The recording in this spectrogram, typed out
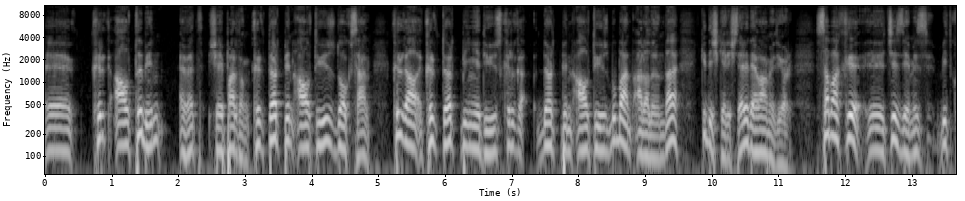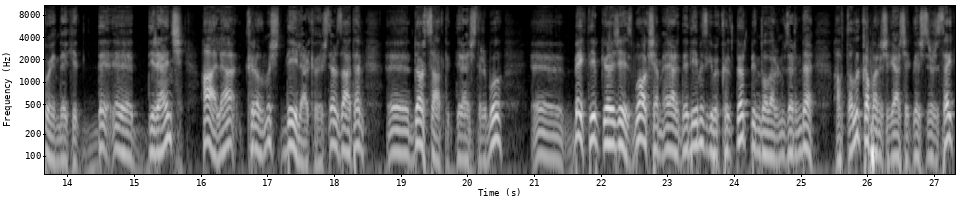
e, 46 bin evet şey pardon 44.690 44.700 44.600 bu band aralığında gidiş gelişleri devam ediyor. Sabahki e, çizdiğimiz Bitcoin'deki de, e, direnç hala kırılmış değil arkadaşlar. Zaten e, 4 saatlik dirençtir bu. E, bekleyip göreceğiz. Bu akşam eğer dediğimiz gibi 44 bin doların üzerinde haftalık kapanışı gerçekleştirirsek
